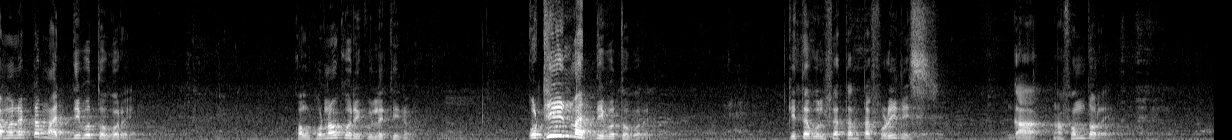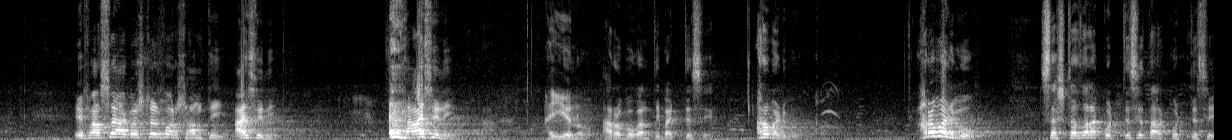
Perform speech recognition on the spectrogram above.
এমন একটা মাধ্যম তো করে কল্পনাও করে কুলে তিন কঠিন মাধ্যম তো করে কিতাবুল ফেতানটা পড়ি নিস গা কাফন তরে এই পাঁচই আগস্টের পর শান্তি। আইসেনি আইসেনি আইয়ে ন। আরও ভোগান্তি বাড়তেছে আরও বাড়ব আরও বাড়ব চেষ্টা যারা করতেছে তারা করতেছে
